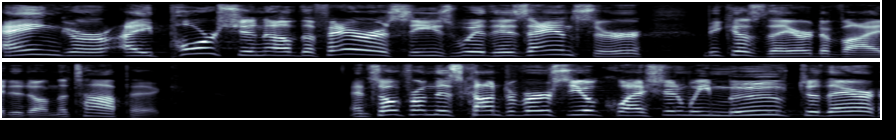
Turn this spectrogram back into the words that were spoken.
anger a portion of the Pharisees with his answer because they are divided on the topic. And so, from this controversial question, we move to their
